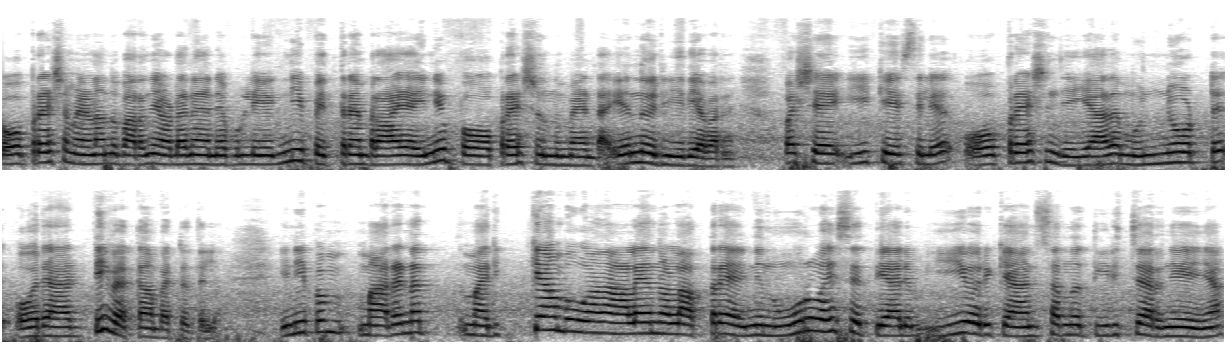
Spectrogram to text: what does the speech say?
ഓപ്പറേഷൻ വേണമെന്ന് പറഞ്ഞ ഉടനെ തന്നെ പുള്ളി ഇനിയിപ്പോൾ ഇത്രയും പ്രായമായി ഇനിയിപ്പോൾ ഓപ്പറേഷൻ ഒന്നും വേണ്ട എന്നൊരു രീതിയാണ് പറഞ്ഞത് പക്ഷേ ഈ കേസിൽ ഓപ്പറേഷൻ ചെയ്യാതെ മുന്നോട്ട് ഒരടി വെക്കാൻ പറ്റത്തില്ല. ഇനിയിപ്പം മരണ മരിക്കാൻ പോകുന്ന ആളെ എന്നുള്ള അത്രയും ഇനി നൂറ് വയസ്സെത്തിയാലും ഈ ഒരു ക്യാൻസറിന് തിരിച്ചറിഞ്ഞു കഴിഞ്ഞാൽ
